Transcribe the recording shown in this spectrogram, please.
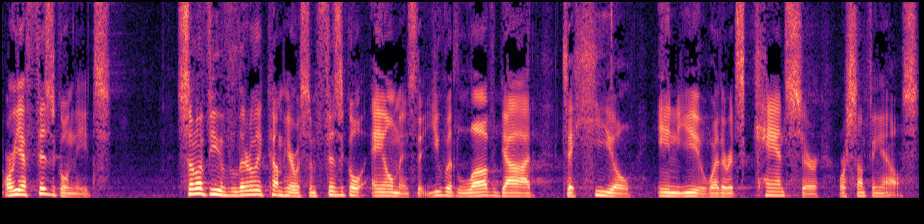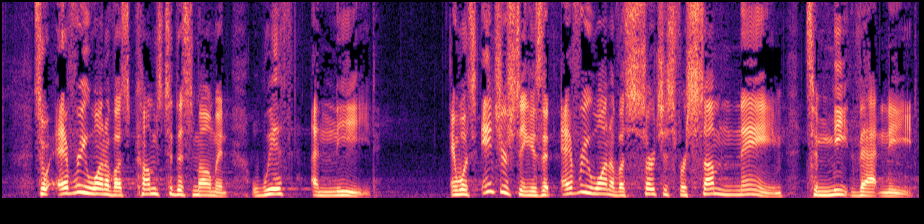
Or you have physical needs some of you have literally come here with some physical ailments that you would love God to heal in you, whether it's cancer or something else. So every one of us comes to this moment with a need. And what's interesting is that every one of us searches for some name to meet that need.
